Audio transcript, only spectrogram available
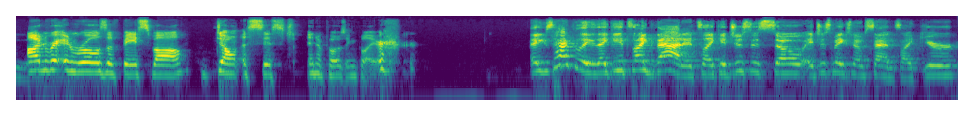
teammate. Unwritten rules of baseball don't assist an opposing player. Exactly. Like it's like that. It's like it just is so. It just makes no sense. Like you're.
